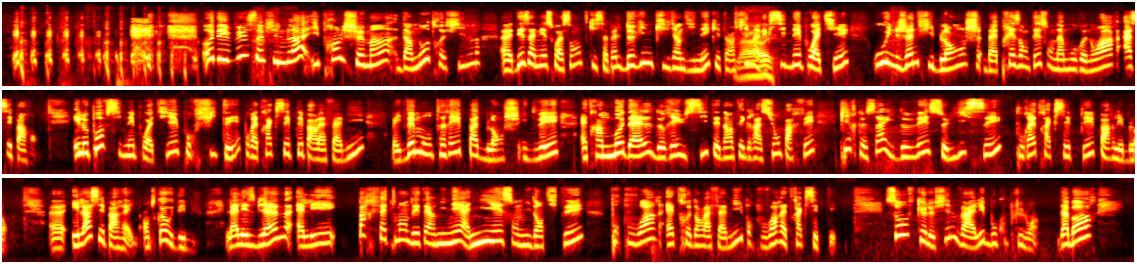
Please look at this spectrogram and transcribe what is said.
Au début, ce film-là, il prend le chemin d'un autre film euh, des années 60 qui s'appelle Devine qui vient dîner, qui est un film ah, avec oui. Sidney Poitier où une jeune fille blanche bah, présentait son amoureux noir à ses parents. Et le pauvre Sidney Poitier, pour fitter, pour être accepté par la famille, bah, il devait montrer pas de blanche. Il devait être un modèle de réussite et d'intégration parfait. Pire que ça, il devait se lisser pour être accepté par les blancs. Euh, et là, c'est pareil. En tout cas, au début, la lesbienne, elle est parfaitement déterminée à nier son identité pour pouvoir être dans la famille, pour pouvoir être acceptée. Sauf que le film va aller beaucoup plus loin. D'abord,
